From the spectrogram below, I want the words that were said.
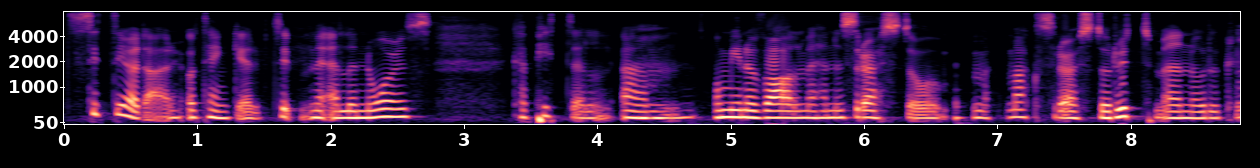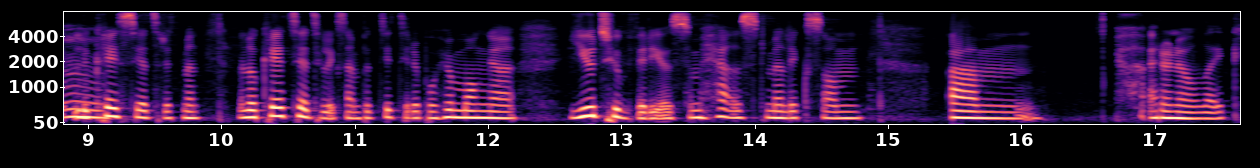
sitter jag där och tänker, typ med Eleanors kapitel um, mm. och mina val med hennes röst och Max röst och rytmen och Luc mm. Lucrezias rytmen. Men Lucrezia till exempel tittade på hur många YouTube-videos som helst med liksom um, I don't know, like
